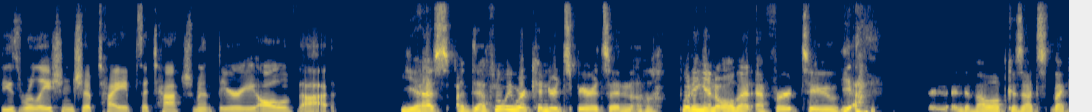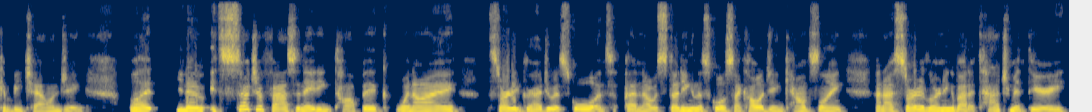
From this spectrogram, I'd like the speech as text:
these relationship types attachment theory all of that. Yes definitely we're kindred spirits and uh, putting in all that effort to yeah and, and develop because that's that can be challenging but you know it's such a fascinating topic when i started graduate school and, and i was studying in the school of psychology and counseling and i started learning about attachment theory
